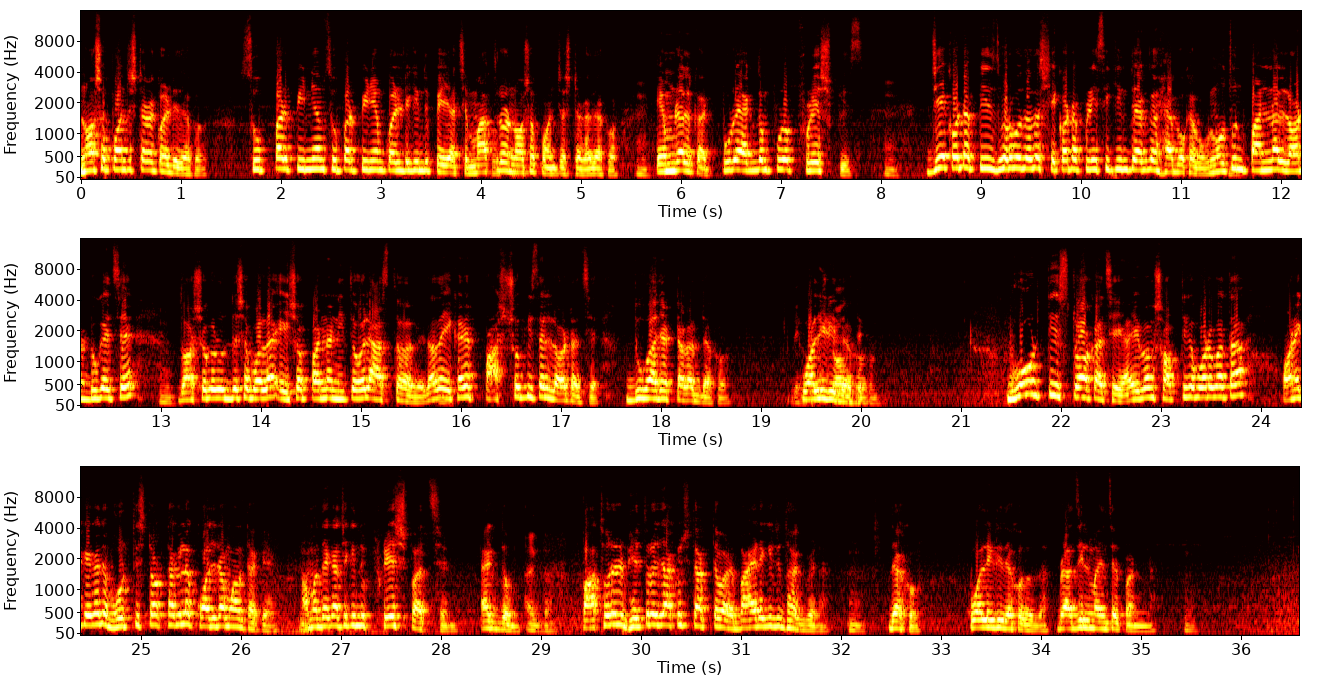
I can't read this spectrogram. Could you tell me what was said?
নশো পঞ্চাশ টাকার কোয়ালিটি দেখো। Super premium super premium quality কিন্তু পেয়ে যাচ্ছে মাত্র নশো পঞ্চাশ টাকা দেখো। এমরাল কাট পুরো একদম পুরো ফ্রেশ পিস যে কটা পিস ধরবো দাদা সে কটা পিসই কিন্তু একদম হ্যাবক হ্যাবক। নতুন পান্নার লট ঢুকেছে। দর্শকের উদ্দেশ্যে বলা এইসব পান্না নিতে হলে আসতে হবে। দাদা এখানে পাঁচশো পিসের লট আছে। দু হাজার টাকার দেখো। কোয়ালিটি দেখো। ভর্তি স্টক আছে। এবং সব থেকে বড় কথা অনেকের কাছে ভর্তি স্টক থাকলে কজরা মাল থাকে। আমাদের কাছে কিন্তু ফ্রেশ পাচ্ছেন একদম। একদম। পাথরের ভেতরে যা কিছু থাকতে পারে বাইরে কিছু থাকবে না। দেখো কোয়ালিটি দেখো দাদা ব্রাজিল মাইন্সের পান্না।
